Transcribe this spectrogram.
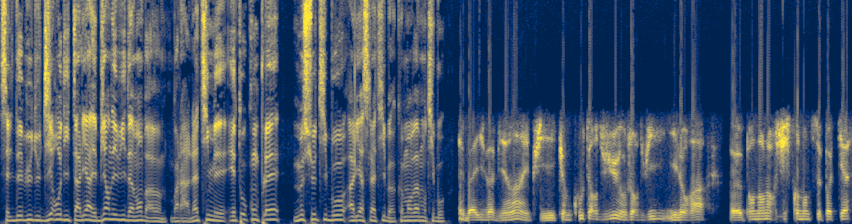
c'est le début du Giro d'Italia, et bien évidemment, bah voilà, la team est, au complet. Monsieur Thibaut, alias Latib, comment va mon Thibaut? Eh ben, il va bien, et puis comme coup tordu aujourd'hui, il aura euh, pendant l'enregistrement de ce podcast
